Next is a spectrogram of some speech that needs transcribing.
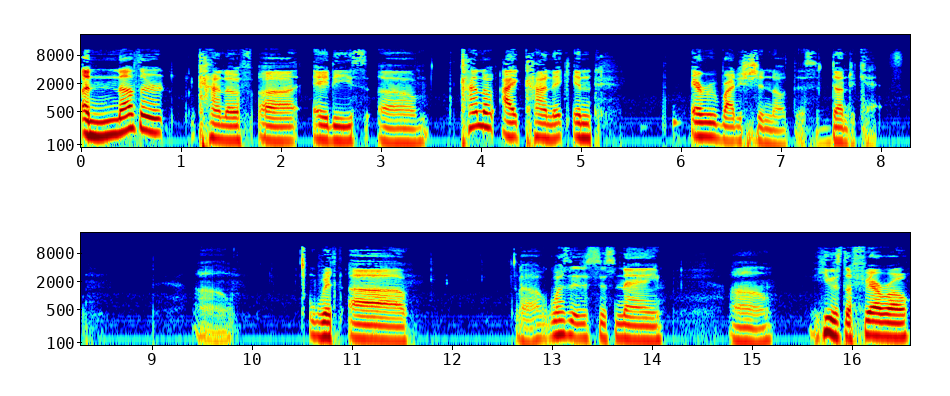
another kind of uh '80s, um, kind of iconic, and everybody should know this: Thundercats. With uh, uh, what's it? It's his name. Um, he was the Pharaoh,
